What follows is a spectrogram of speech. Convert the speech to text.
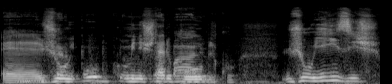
É, Ministério, ju Público, Ministério Público. Juízes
